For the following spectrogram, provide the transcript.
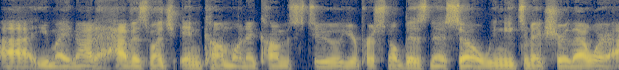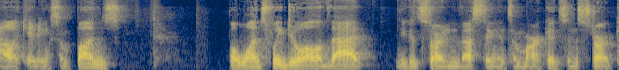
uh, you might not have as much income when it comes to your personal business. So we need to make sure that we're allocating some funds. But once we do all of that, you could start investing into markets and start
